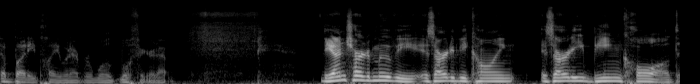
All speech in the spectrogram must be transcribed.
a, a buddy play, whatever, we'll we'll figure it out. The Uncharted movie is already be calling is already being called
